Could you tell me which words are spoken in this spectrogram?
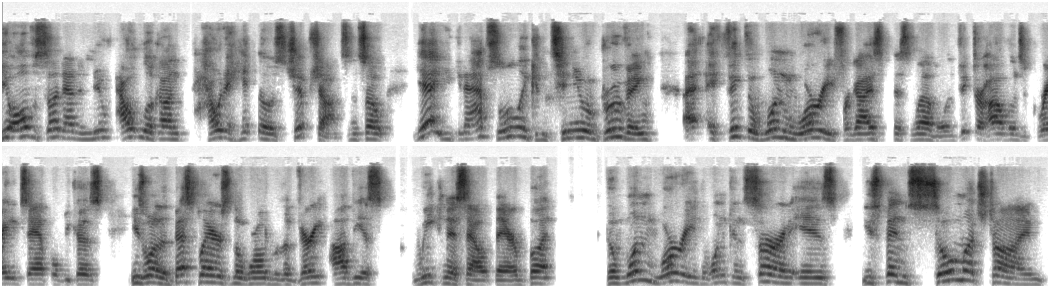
he all of a sudden had a new outlook on how to hit those chip shots. And so, yeah, you can absolutely continue improving. I, I think the one worry for guys at this level, and Viktor Hovland's a great example because he's one of the best players in the world with a very obvious weakness out there. But the one worry, the one concern is you spend so much time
